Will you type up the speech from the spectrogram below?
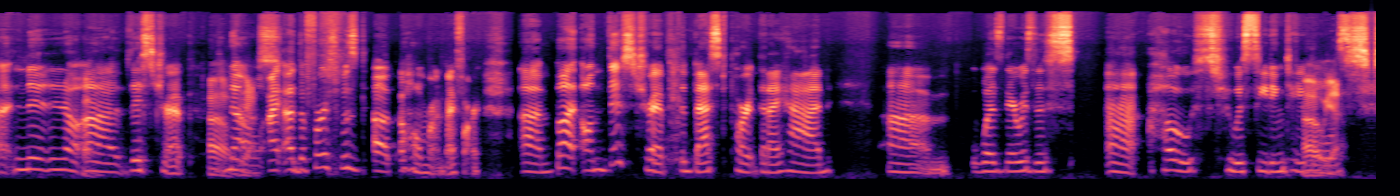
Uh, no, no, no. Uh, this trip. Oh, no, yes. I uh, the first was uh, a home run by far. Um, but on this trip, the best part that I had um, was there was this uh, host who was seating tables, oh yes.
